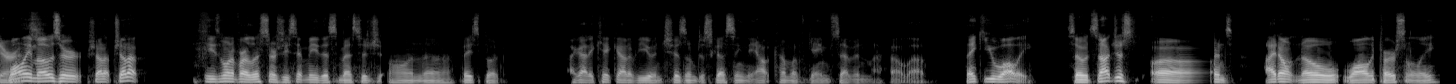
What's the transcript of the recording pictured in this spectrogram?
Wally Moser, shut up, shut up. He's one of our listeners. He sent me this message on uh, Facebook. I got a kick out of you and Chisholm discussing the outcome of Game Seven. Laugh out loud. Thank you, Wally. So it's not just uh, friends. I don't know Wally personally,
